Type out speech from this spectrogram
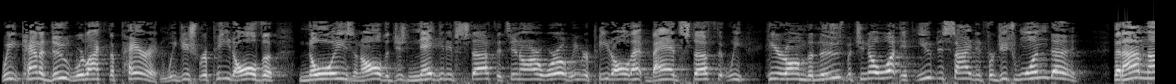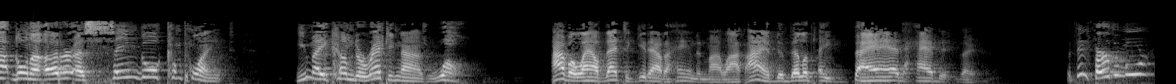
We kind of do. We're like the parrot and we just repeat all the noise and all the just negative stuff that's in our world. We repeat all that bad stuff that we hear on the news. But you know what? If you decided for just one day that I'm not going to utter a single complaint, you may come to recognize, whoa, I've allowed that to get out of hand in my life. I have developed a bad habit there. But then furthermore,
